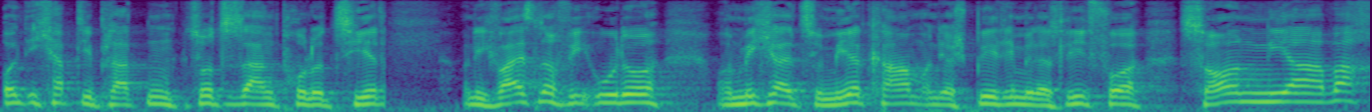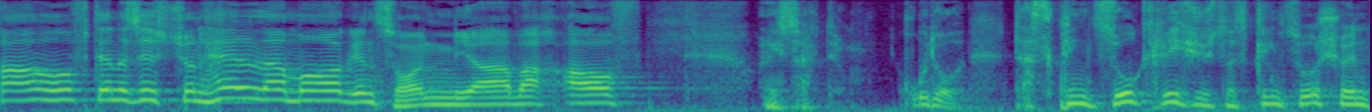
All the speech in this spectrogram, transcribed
und ich habe die Platten sozusagen produziert. Und ich weiß noch, wie Udo und Michael zu mir kamen und er spielte mir das Lied vor. Sonja, wach auf, denn es ist schon heller Morgen. Sonja, wach auf. Und ich sagte, Udo, das klingt so griechisch, das klingt so schön.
